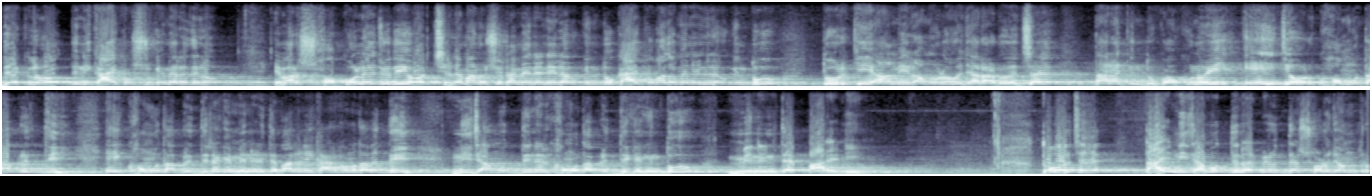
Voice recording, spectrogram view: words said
দেখল, তিনি কায়কসরুকে মেরে দিল। এবার সকলে যদি ওর ছেলে মানুষ এটা মেনে নিলেও কিন্তু, কায়কবাদও মেনে নিলেও কিন্তু, তুর্কি আমির অমরহ যারা রয়েছে, তারা কিন্তু কখনোই এই যে ওর ক্ষমতা বৃদ্ধি, এই ক্ষমতা বৃদ্ধিটাকে মেনে নিতে পারেনি। কার ক্ষমতা বৃদ্ধি? নিজামুদ্দিনের ক্ষমতা বৃদ্ধিকে কিন্তু মেনে নিতে পারেনি। তো বলছে, তাই নিজামুদ্দিনের বিরুদ্ধে ষড়যন্ত্র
